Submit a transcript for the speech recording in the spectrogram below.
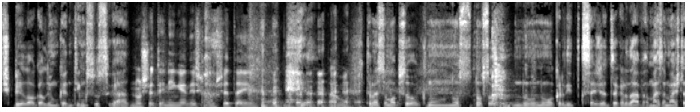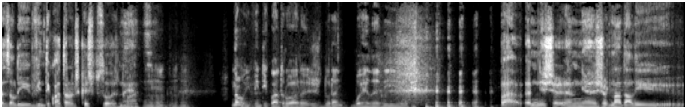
Escolhi logo ali um cantinho sossegado. Não chatei ninguém desde que não me chateiem. Tá, tá bom. Também sou uma pessoa que não, não, não, sou, não, não acredito que seja desagradável, mas a mais estás ali 24 horas com as pessoas, não é? Não, e 24 horas durante de dias. Pá, a, minha, a minha jornada ali,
